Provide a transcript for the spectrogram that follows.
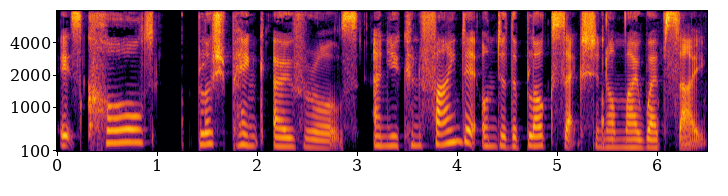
It's called Blush Pink Overalls, and you can find it under the blog section on my website,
